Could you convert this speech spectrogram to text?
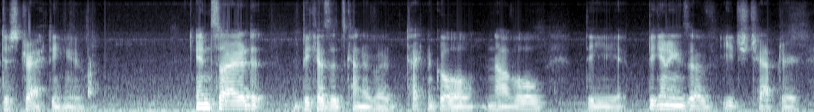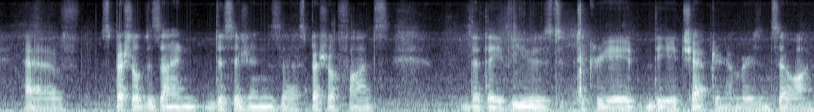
distracting you. Inside, because it's kind of a technical novel, the beginnings of each chapter have special design decisions, uh, special fonts that they've used to create the chapter numbers and so on.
